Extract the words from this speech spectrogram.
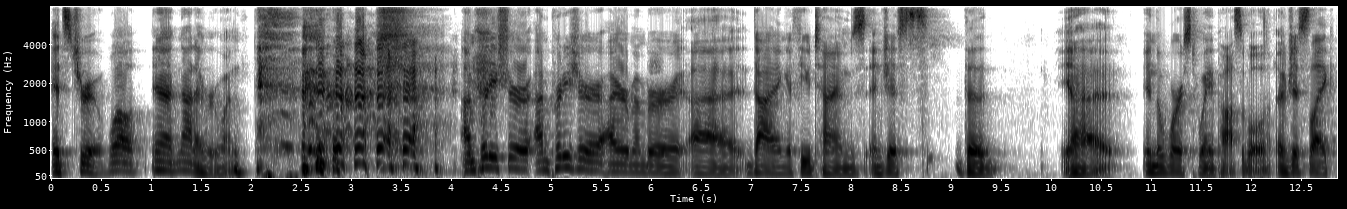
It's true. Well, yeah, not everyone. I'm pretty sure. I'm pretty sure. I remember uh, dying a few times and just the uh, in the worst way possible of just like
